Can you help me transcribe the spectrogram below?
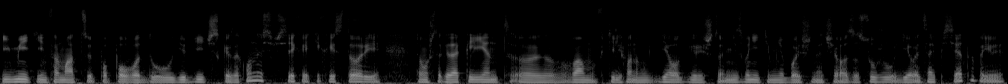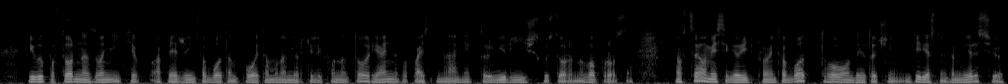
иметь информацию по поводу юридической законности всех этих историй, потому что когда клиент э, вам в телефонном диалоге говорит, что не звоните мне больше, иначе вас засужу делать запись этого, и, и вы повторно звоните, опять же, инфоботом по этому номеру телефона, то реально попасть на некоторую юридическую сторону вопроса. Но в целом, если говорить про инфобот, то он дает очень интересную конверсию.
